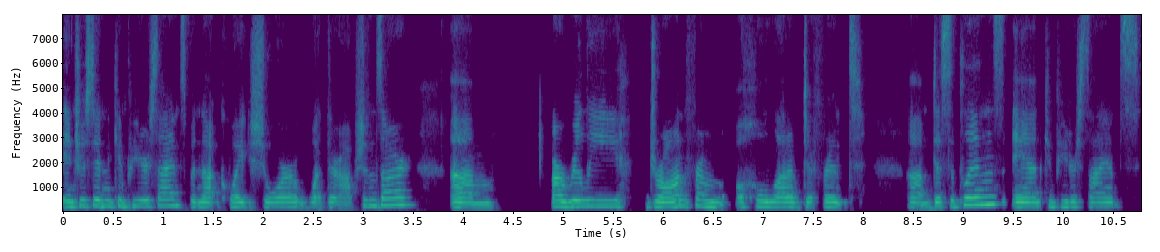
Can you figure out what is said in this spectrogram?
interested in computer science, but not quite sure what their options are, um, are really drawn from a whole lot of different um, disciplines and computer science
